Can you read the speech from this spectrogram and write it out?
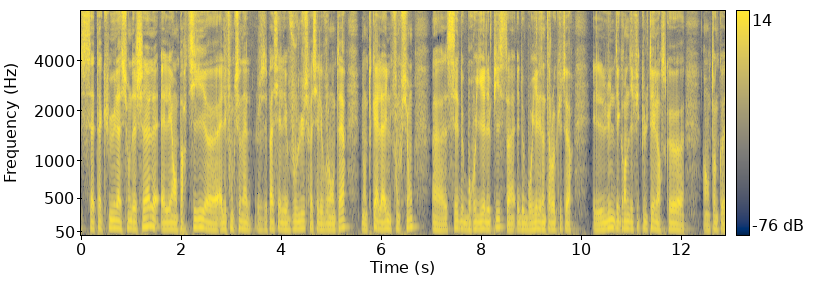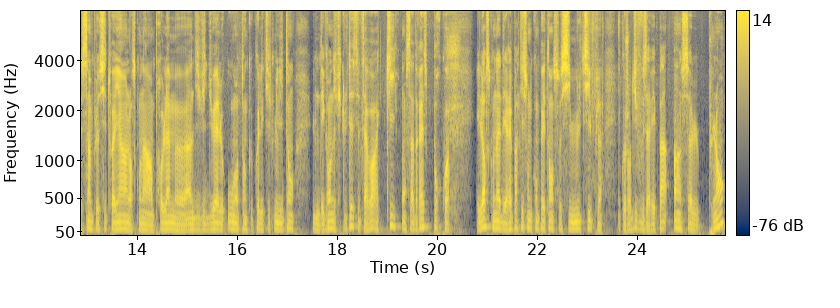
cette accumulation d'échelles, elle est en partie, euh, elle est fonctionnelle. Je ne sais pas si elle est voulue, je ne sais pas si elle est volontaire, mais en tout cas, elle a une fonction, euh, c'est de brouiller les pistes et de brouiller les interlocuteurs. Et l'une des grandes difficultés lorsque, en tant que simple citoyen, lorsqu'on a un problème individuel ou en tant que collectif militant, l'une des grandes difficultés, c'est de savoir à qui on s'adresse, pourquoi. Et lorsqu'on a des répartitions de compétences aussi multiples et qu'aujourd'hui vous n'avez pas un seul plan,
